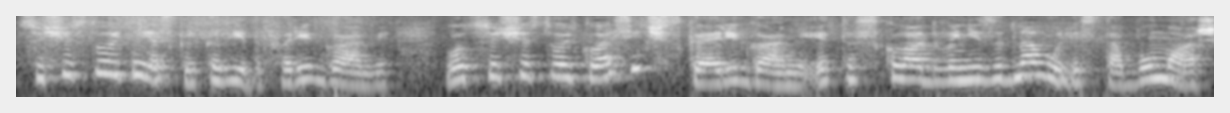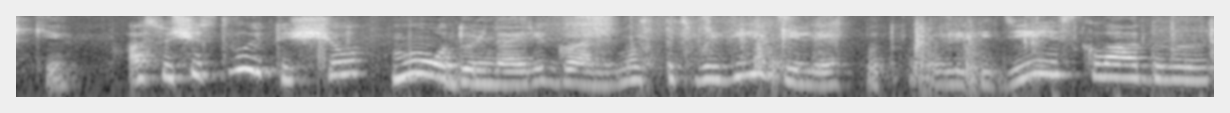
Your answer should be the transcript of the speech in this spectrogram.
Существует несколько видов оригами. Вот существует классическое оригами – это складывание из одного листа бумажки а существует еще модульное оригами. Может быть, вы видели, вот лебедей складывают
